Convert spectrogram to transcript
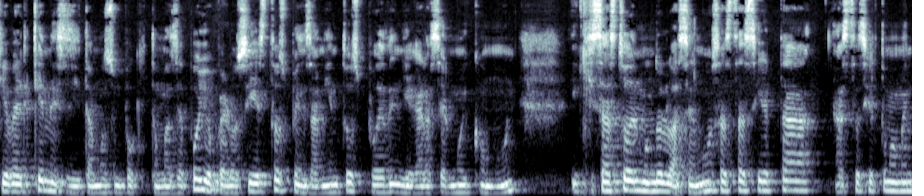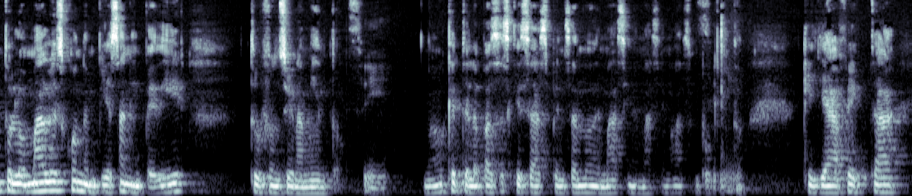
que ver que necesitamos un poquito más de apoyo, pero sí estos pensamientos pueden llegar a ser muy común y quizás todo el mundo lo hacemos hasta, cierta, hasta cierto momento. Lo malo es cuando empiezan a impedir tu funcionamiento. Sí. ¿no? Que te la pasas quizás pensando de más y de más y más un poquito. Que ya afecta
